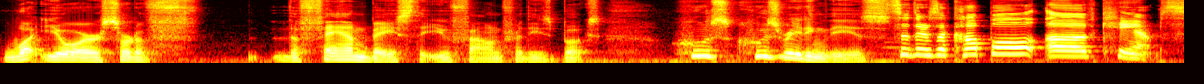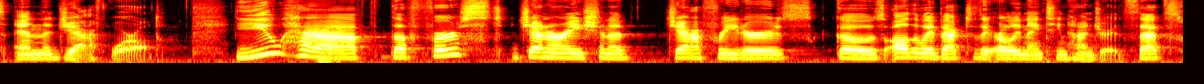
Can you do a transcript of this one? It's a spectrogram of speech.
what your sort of the fan base that you found for these books. Who's who's reading these? So there's a couple of camps in the Jaff world. You have the first generation of Jaff readers goes all the way back to the early 1900s. That's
